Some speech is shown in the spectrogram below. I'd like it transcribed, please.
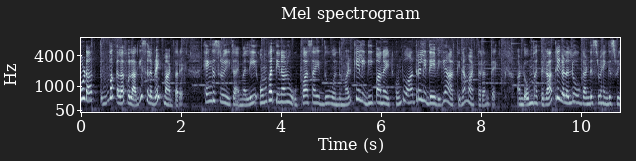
ಕೂಡ ತುಂಬ ಕಲರ್ಫುಲ್ ಆಗಿ ಸೆಲೆಬ್ರೇಟ್ ಮಾಡ್ತಾರೆ. ಹೆಂಗಸರು ಈ ಟೈಮಲ್ಲಿ ಒಂಬತ್ತು ದಿನಾನು ಉಪವಾಸ ಇದ್ದು ಒಂದು ಮಡಿಕೆಯಲ್ಲಿ ದೀಪಾನ ಇಟ್ಕೊಂಡು ಅದರಲ್ಲಿ ದೇವಿಗೆ ಆರತಿನ ಮಾಡ್ತಾರಂತೆ. ಅಂಡ್ ಒಂಬತ್ತು ರಾತ್ರಿಗಳಲ್ಲೂ ಗಂಡಸರು, ಹೆಂಗಸರು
